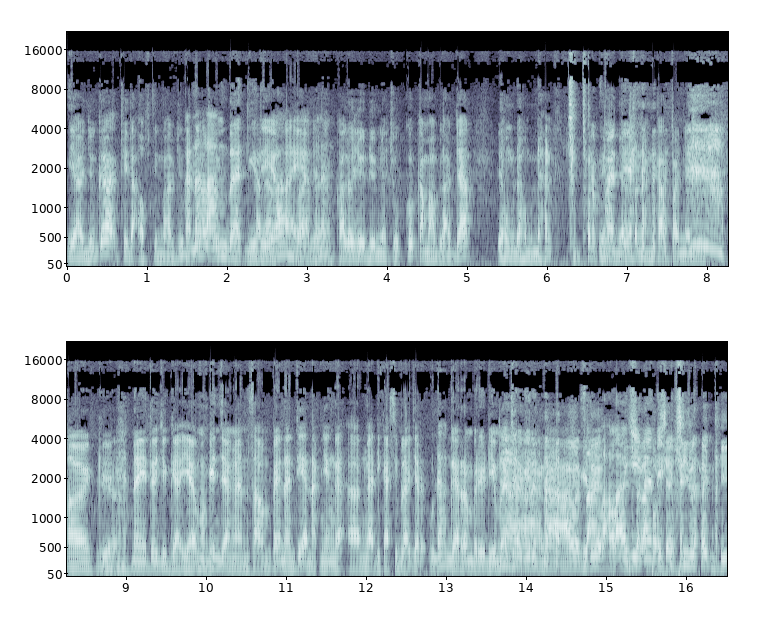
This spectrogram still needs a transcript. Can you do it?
ya juga tidak optimal juga. Karena lambat gitu Karena ya, Pak, ya, lambat, penangkapan. Kalau yodiumnya cukup, tambah belajar, ya mudah-mudahan cepat, Cepat ininya, ya. penangkapannya. di- Oke. Iya. Nah itu juga ya mungkin jangan sampai nanti anaknya nggak eh, nggak dikasih belajar, udah garam beriodium Nah, aja gitu. nah, kalau gitu Salah lagi salah nanti. persepsi lagi.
